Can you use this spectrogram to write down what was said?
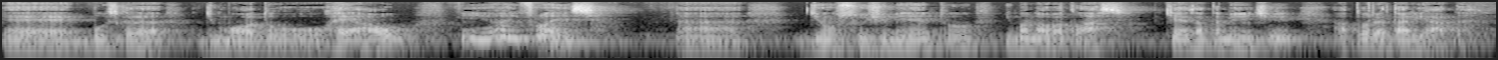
é, busca de modo real e a influência a, de um surgimento de uma nova classe, que é exatamente a proletariada.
